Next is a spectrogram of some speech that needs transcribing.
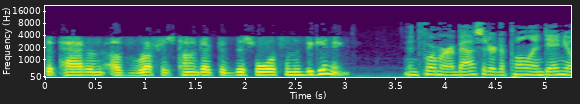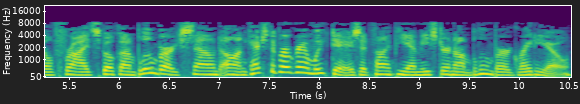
the pattern of Russia's conduct of this war from the beginning. And former ambassador to Poland Daniel Fried spoke on Bloomberg Sound On. Catch the program weekdays at 5 p.m. Eastern on Bloomberg Radio.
